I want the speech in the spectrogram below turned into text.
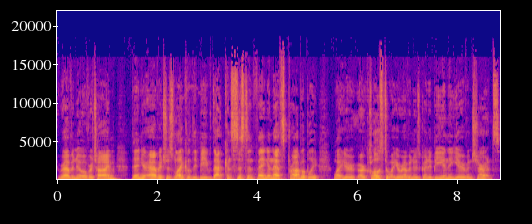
revenue over time, then your average is likely to be that consistent thing, and that's probably what your or close to what your revenue is going to be in the year of insurance.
